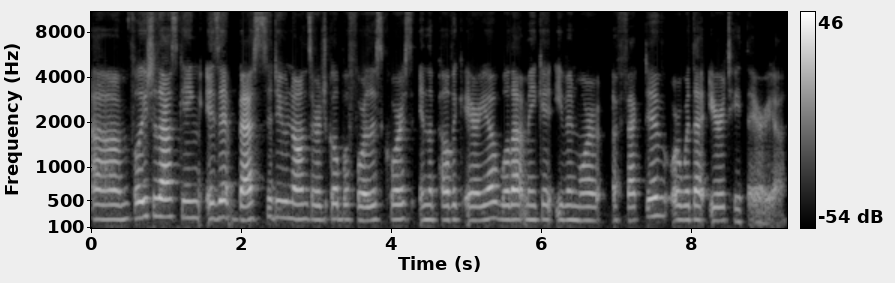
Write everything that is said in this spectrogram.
Um, Felicia's asking, is it best to do non-surgical before this course in the pelvic area? Will that make it even more effective or would that irritate the area?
